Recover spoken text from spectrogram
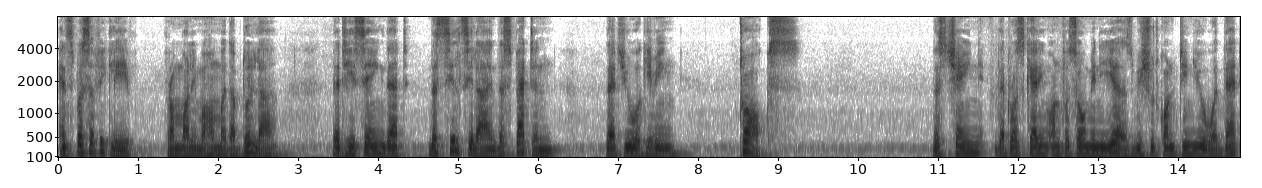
and specifically from Mali Muhammad Abdullah, that he's saying that the silsila and this pattern that you were giving talks this chain that was carrying on for so many years, we should continue with that,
